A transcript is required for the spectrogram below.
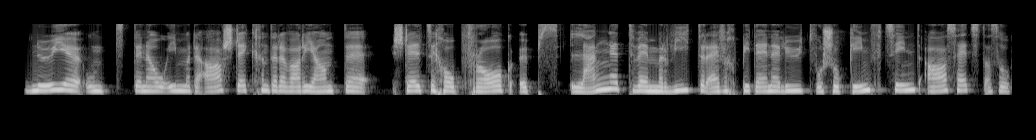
neuen und dann auch immer der ansteckenderen Variante stellt sich auch die Frage, ob es längert, wenn man weiter einfach bei den Leuten, die schon geimpft sind, ansetzt, also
